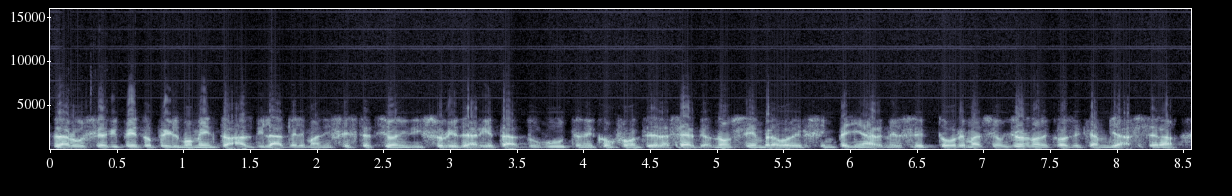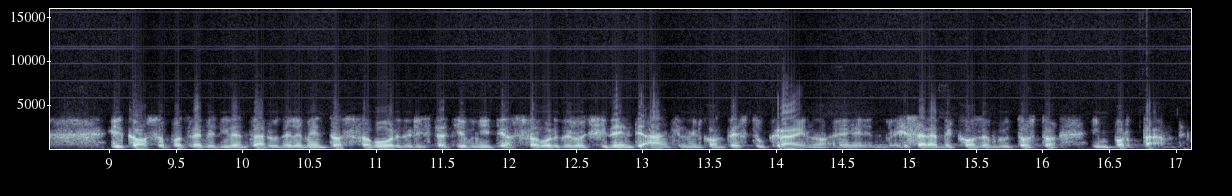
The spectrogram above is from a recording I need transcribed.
La Russia, ripeto, per il momento, al di là delle manifestazioni di solidarietà dovute nei confronti della Serbia, non sembra volersi impegnare nel settore, ma se un giorno le cose cambiassero, il Kosovo potrebbe diventare un elemento a sfavore degli Stati Uniti, a sfavore dell'Occidente, anche nel contesto ucraino, e, e sarebbe cosa piuttosto importante.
